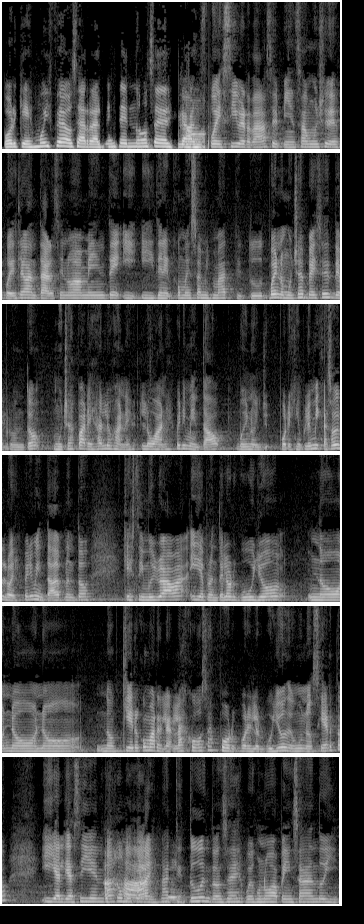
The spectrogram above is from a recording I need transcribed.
porque es muy feo, o sea, realmente no se descansa. pues sí, ¿verdad? Se piensa mucho y después levantarse nuevamente y, y, tener como esa misma actitud. Bueno, muchas veces de pronto, muchas parejas lo han, lo han experimentado. Bueno, yo, por ejemplo, en mi caso lo he experimentado de pronto que estoy muy brava y de pronto el orgullo no, no, no, no quiero como arreglar las cosas por, por el orgullo de uno, ¿cierto? Y al día siguiente como con la misma actitud, entonces después uno va pensando y,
